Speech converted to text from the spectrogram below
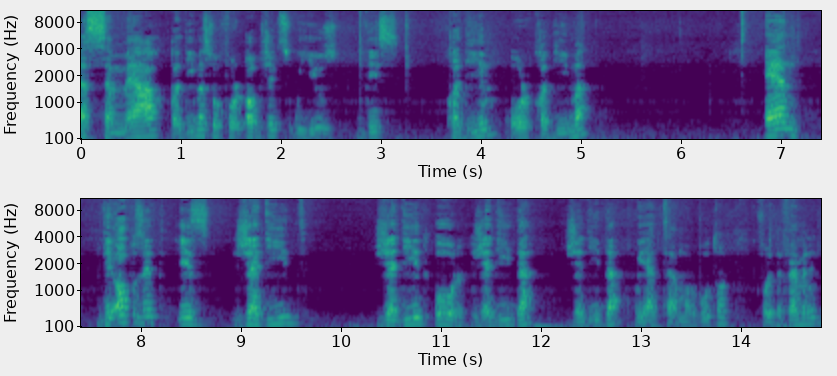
السماعة قديمة so for objects we use this قديم or قديمة and the opposite is جديد جديد or جديدة جديدة we add تاء مربوطة for the feminine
